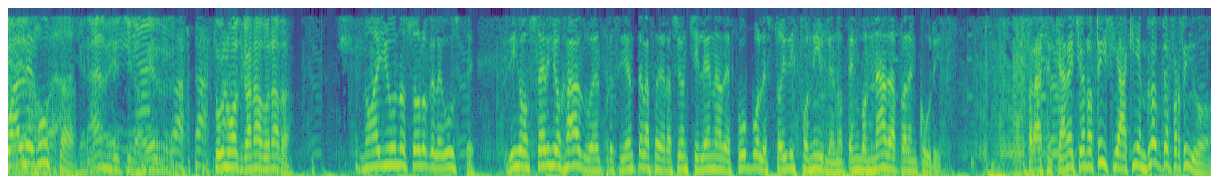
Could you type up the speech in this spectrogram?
¿Cuál le gusta? Grande Chilaver. Tú no has ganado nada. No hay uno solo que le guste. Dijo Sergio Jadue, el presidente de la Federación Chilena de Fútbol, estoy disponible, no tengo nada para encubrir. Frases que han hecho noticia aquí en Blog Deportivo.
